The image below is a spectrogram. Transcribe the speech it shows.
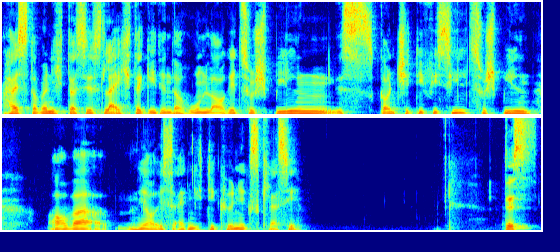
Heißt aber nicht, dass es leichter geht, in der hohen Lage zu spielen. Ist ganz schön diffizil zu spielen, aber ja, ist eigentlich die Königsklasse. Das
